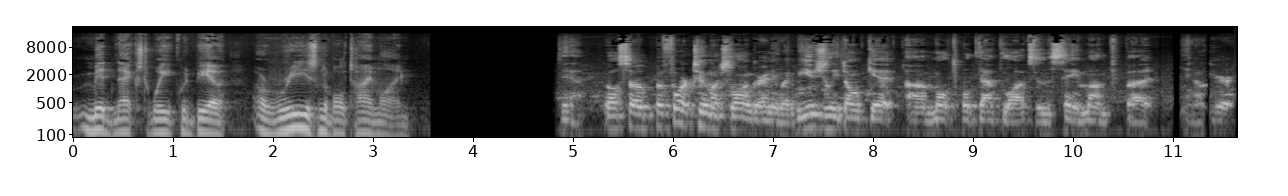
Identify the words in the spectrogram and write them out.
mid next week would be a, a reasonable timeline. Yeah. Well, so before too much longer, anyway. We usually don't get um, multiple devlogs in the same month, but you know, here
